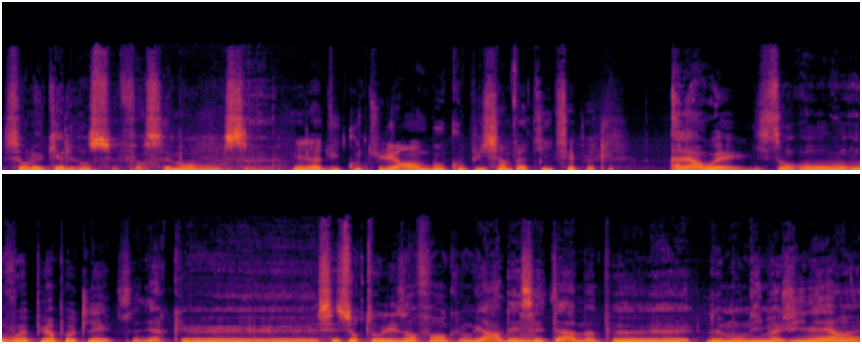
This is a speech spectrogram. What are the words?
sur lesquelles on se forcément on se. Et là, du coup, tu les rends beaucoup plus sympathiques, ces potelets. Alors ouais, ils sont, on, on voit plus un potelet, c'est-à-dire que c'est surtout les enfants qui ont gardé Mhm. cette âme un peu euh, de monde imaginaire.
